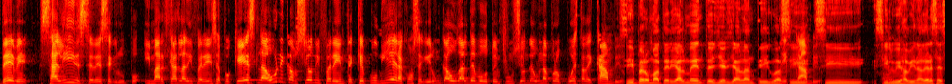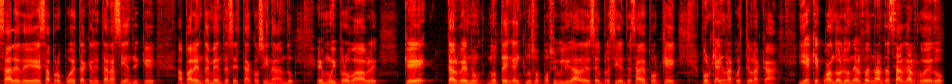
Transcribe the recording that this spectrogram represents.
debe salirse de ese grupo y marcar la diferencia, porque es la única opción diferente que pudiera conseguir un caudal de voto en función de una propuesta de cambio. Sí, pero materialmente, Yerjan La Antigua, si, si, si Luis Abinader se sale de esa propuesta que le están haciendo y que aparentemente se está cocinando, es muy probable que tal vez no, no, tenga incluso posibilidades de ser presidente. ¿Sabe por qué? Porque hay una cuestión acá, y es que cuando Leonel Fernández salga al ruedo,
